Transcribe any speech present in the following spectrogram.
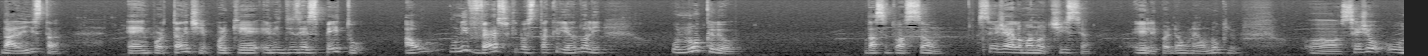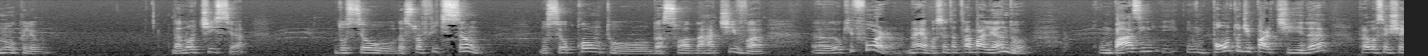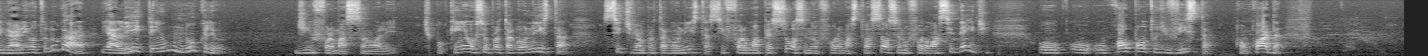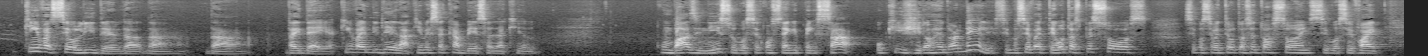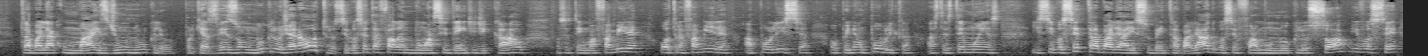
da lista é importante porque ele diz respeito ao universo que você está criando ali. O núcleo da situação, seja ela uma notícia, ele, perdão, né, o núcleo, uh, seja o núcleo da notícia, do seu, da sua ficção, do seu conto, da sua narrativa, uh, o que for, né? Você está trabalhando com base em, um ponto de partida para você chegar em outro lugar. E ali tem um núcleo de informação ali. Tipo, quem é o seu protagonista? Se tiver um protagonista, se for uma pessoa, se não for uma situação, se não for um acidente. O, o, o qual ponto de vista, concorda? Quem vai ser o líder da, da, da, da ideia? Quem vai liderar? Quem vai ser a cabeça daquilo? Com base nisso, você consegue pensar o que gira ao redor dele. Se você vai ter outras pessoas, se você vai ter outras situações, se você vai trabalhar com mais de um núcleo, porque às vezes um núcleo gera outro. Se você está falando de um acidente de carro, você tem uma família, outra família, a polícia, a opinião pública, as testemunhas. E se você trabalhar isso bem trabalhado, você forma um núcleo só e você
